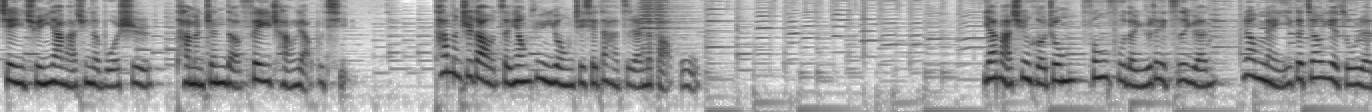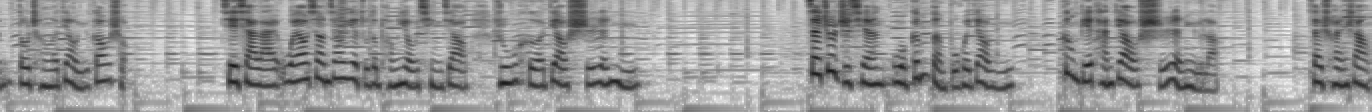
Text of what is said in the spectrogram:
这一群亚马逊的博士，他们真的非常了不起，他们知道怎样运用这些大自然的宝物。亚马逊河中丰富的鱼类资源，让每一个蕉叶族人都成了钓鱼高手。接下来，我要向蕉叶族的朋友请教如何钓食人鱼。在这之前，我根本不会钓鱼，更别谈钓食人鱼了。在船上，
